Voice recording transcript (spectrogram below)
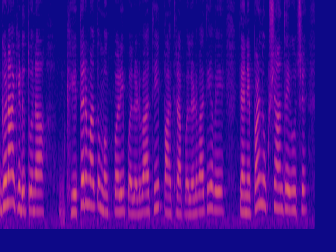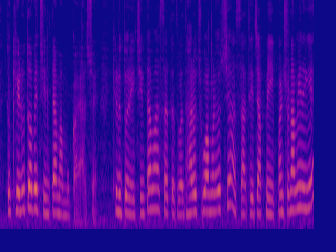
ઘણા ખેડૂતોના ખેતરમાં તો મગફળી પલળવાથી, પાથરા પલળવાથી હવે તેને પણ નુકસાન થયું છે. તો ખેડૂતો હવે ચિંતામાં મુકાયા છે. ખેડૂતોની ચિંતામાં સતત વધારો જોવા મળ્યો છે. આ સાથે જ આપણે એ પણ જણાવી દઈએ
